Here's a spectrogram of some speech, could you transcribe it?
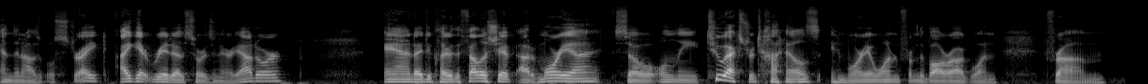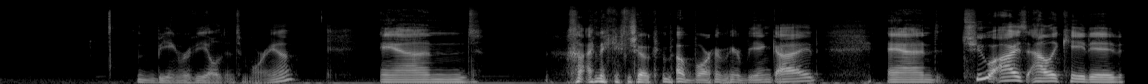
and the Nazgul Strike. I get rid of Swords and Eriador. And I declare the Fellowship out of Moria. So only two extra tiles in Moria one from the Balrog, one from being revealed into Moria and I make a joke about Boromir being guide, and two eyes allocated,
